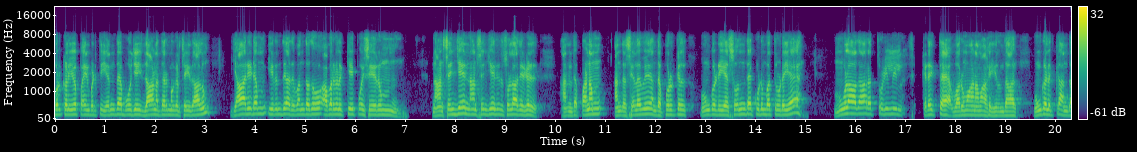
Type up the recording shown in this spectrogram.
பொருட்களையோ பயன்படுத்தி எந்த பூஜை தான தர்மங்கள் செய்தாலும் யாரிடம் இருந்து அது வந்ததோ அவர்களுக்கே போய் சேரும். நான் செஞ்சேன் நான் செஞ்சேன் என்று சொல்லாதீர்கள். அந்த பணம் அந்த செலவு அந்த பொருட்கள் உங்களுடைய சொந்த குடும்பத்தினுடைய மூலாதார தொழிலில் கிடைத்த வருமானமாக இருந்தால் உங்களுக்கு அந்த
